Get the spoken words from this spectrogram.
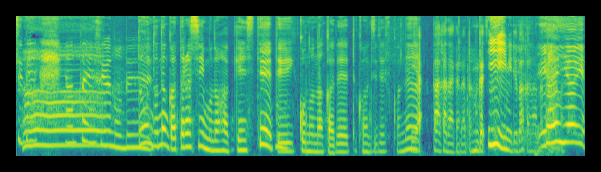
じでやったりするので。どんどんなんか新しいものを発見してって一個の中でって感じですかね、いやバカだからなんかいい意味でバカなんだいやいやいや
